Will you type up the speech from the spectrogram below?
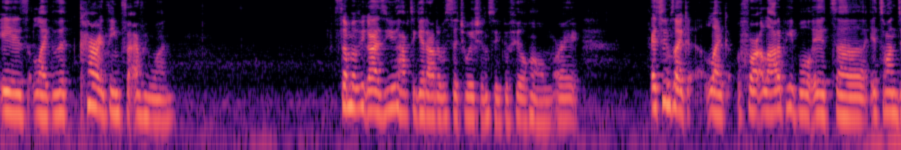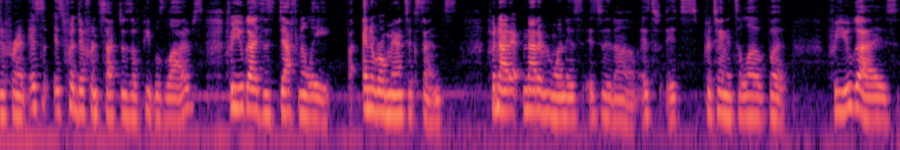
is like the current theme for everyone. Some of you guys, you have to get out of a situation so you can feel home, right? It seems like like for a lot of people it's uh it's on different it's it's for different sectors of people's lives. For you guys it's definitely in a romantic sense. For not not everyone is is it um it's it's pertaining to love but for you guys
